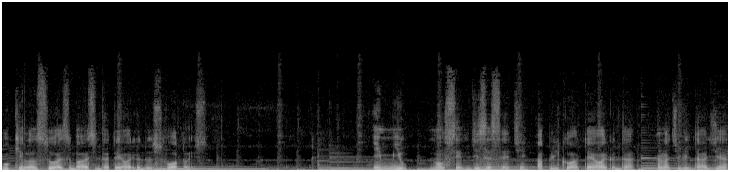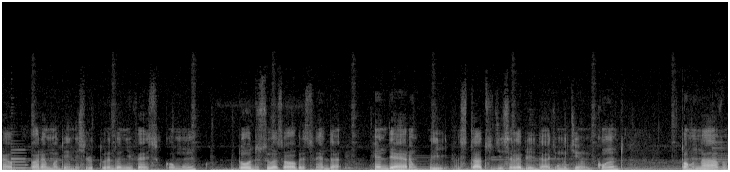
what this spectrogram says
o que lançou as bases da teoria dos fótons. Em 1917, aplicou a teoria da relatividade geral para a moderna estrutura do universo comum. Todas suas obras renderam-lhe status de celebridade mundial enquanto tornava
